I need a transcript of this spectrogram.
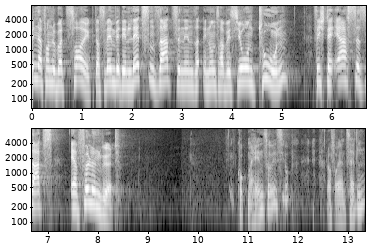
Ich bin davon überzeugt, dass wenn wir den letzten Satz in, in unserer Vision tun, sich der erste Satz erfüllen wird. Guckt mal hin zur Vision auf euren Zettel.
